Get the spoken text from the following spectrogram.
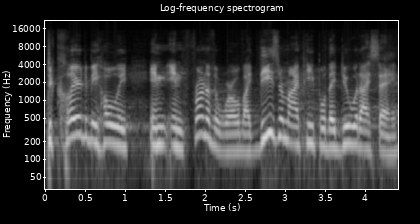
declared to be holy in, in front of the world? Like, these are my people, they do what I say.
